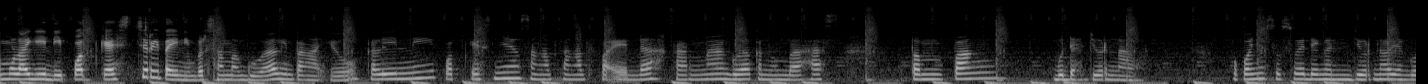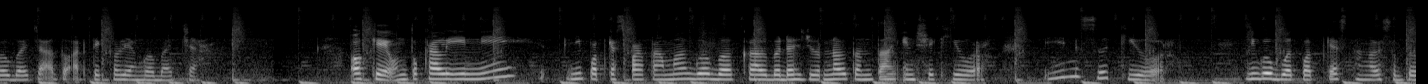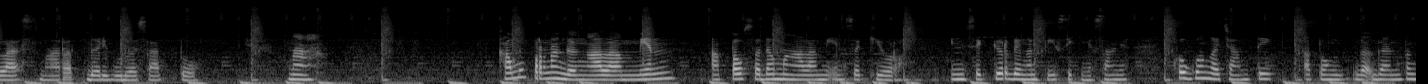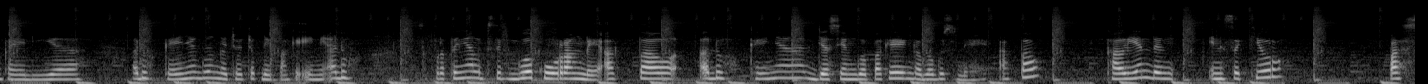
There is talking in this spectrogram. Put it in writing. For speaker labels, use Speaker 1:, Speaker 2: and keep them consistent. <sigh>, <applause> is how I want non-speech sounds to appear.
Speaker 1: ketemu lagi di podcast cerita ini bersama gue Lintang Ayu. Kali ini podcastnya sangat-sangat faedah karena gue akan membahas tentang bedah jurnal. Pokoknya sesuai dengan jurnal yang gue baca atau artikel yang gue baca. Oke, untuk kali ini ini podcast pertama gue bakal bedah jurnal tentang insecure. Insecure ini gue buat podcast tanggal 11 Maret 2021 nah kamu pernah gak ngalamin atau sedang mengalami insecure? Insecure dengan fisik misalnya kok gue nggak cantik atau nggak ganteng kayak dia? Aduh kayaknya gue nggak cocok deh pakai ini. Aduh sepertinya lipstick gue kurang deh. Atau aduh kayaknya jas yang gue pakai nggak bagus deh. Atau kalian dan insecure pas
